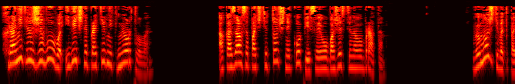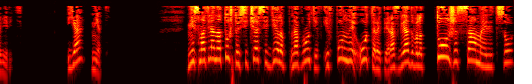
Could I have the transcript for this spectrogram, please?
хранитель живого и вечный противник мертвого, оказался почти точной копией своего божественного брата. Вы можете в это поверить? Я — нет. Несмотря на то, что сейчас сидела напротив и в полной оторопе разглядывала то же самое лицо,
